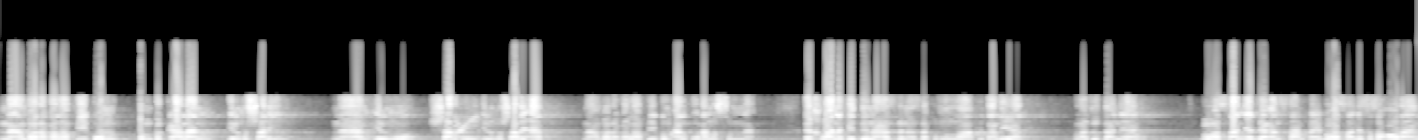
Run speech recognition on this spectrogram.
Nah, barakallahu fikum pembekalan ilmu syar'i. Nah, ilmu syar'i, ilmu syariat. Nah, barakallahu fikum Al-Qur'an was sunnah. Ikhwani fi din azza nazakumullah, kita lihat lanjutannya bahwasanya jangan sampai bahwasanya seseorang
